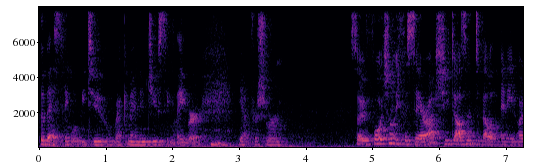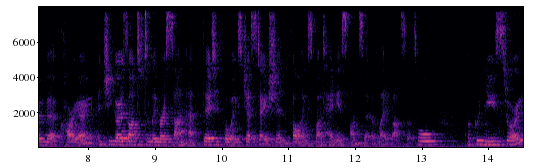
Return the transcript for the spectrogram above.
the best thing would be to recommend inducing labor. Mm-hmm. Yeah, for sure. So, fortunately for Sarah, she doesn't develop any overt chorio and she goes on to deliver a son at 34 weeks gestation following spontaneous onset of labour. So, it's all a good news story.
